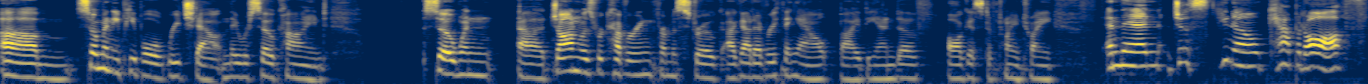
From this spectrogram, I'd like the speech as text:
Um, so many people reached out and they were so kind. So when uh, John was recovering from a stroke, I got everything out by the end of August of 2020. and then just, you know, cap it off,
